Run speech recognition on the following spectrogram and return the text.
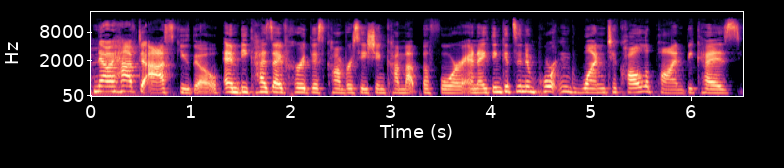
Now, I have to ask you though, and because I've heard this conversation come up before, and I think it's an important one to call upon because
